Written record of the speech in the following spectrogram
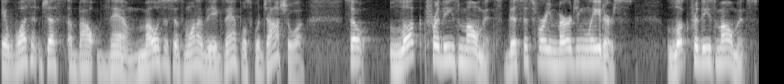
It wasn't just about them. Moses is one of the examples with Joshua. So look for these moments. This is for emerging leaders. Look for these moments.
